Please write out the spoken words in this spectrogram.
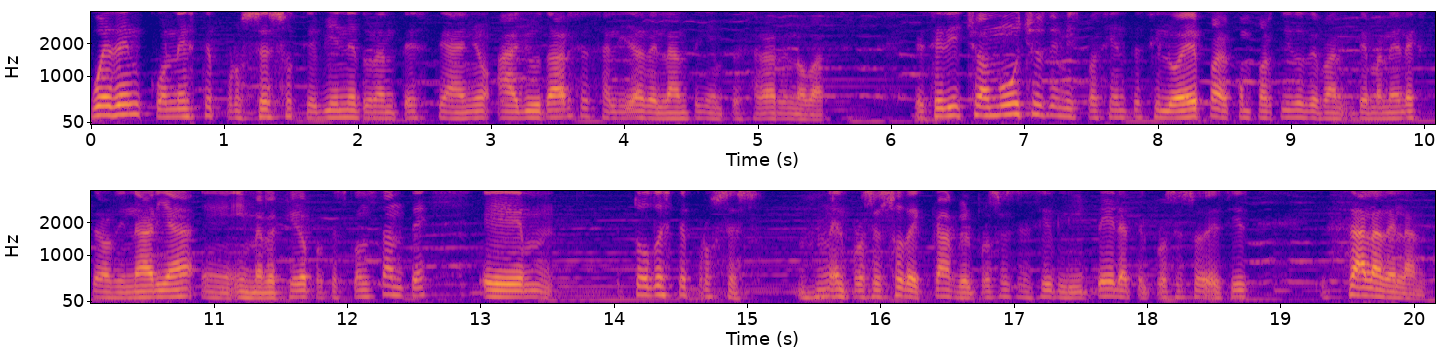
pueden con este proceso que viene durante este año ayudarse a salir adelante y empezar a renovarse. Les he dicho a muchos de mis pacientes y lo he compartido de, manera extraordinaria, eh, y me refiero porque es constante, em, todo este proceso, el proceso de cambio, el proceso de decir libérate, el proceso de decir sal adelante.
